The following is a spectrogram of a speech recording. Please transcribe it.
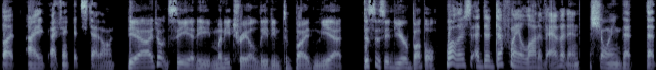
but I, I think it's dead on. Yeah, I don't see any money trail leading to Biden yet. This is in your bubble. Well, there's uh, there's definitely a lot of evidence showing that that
